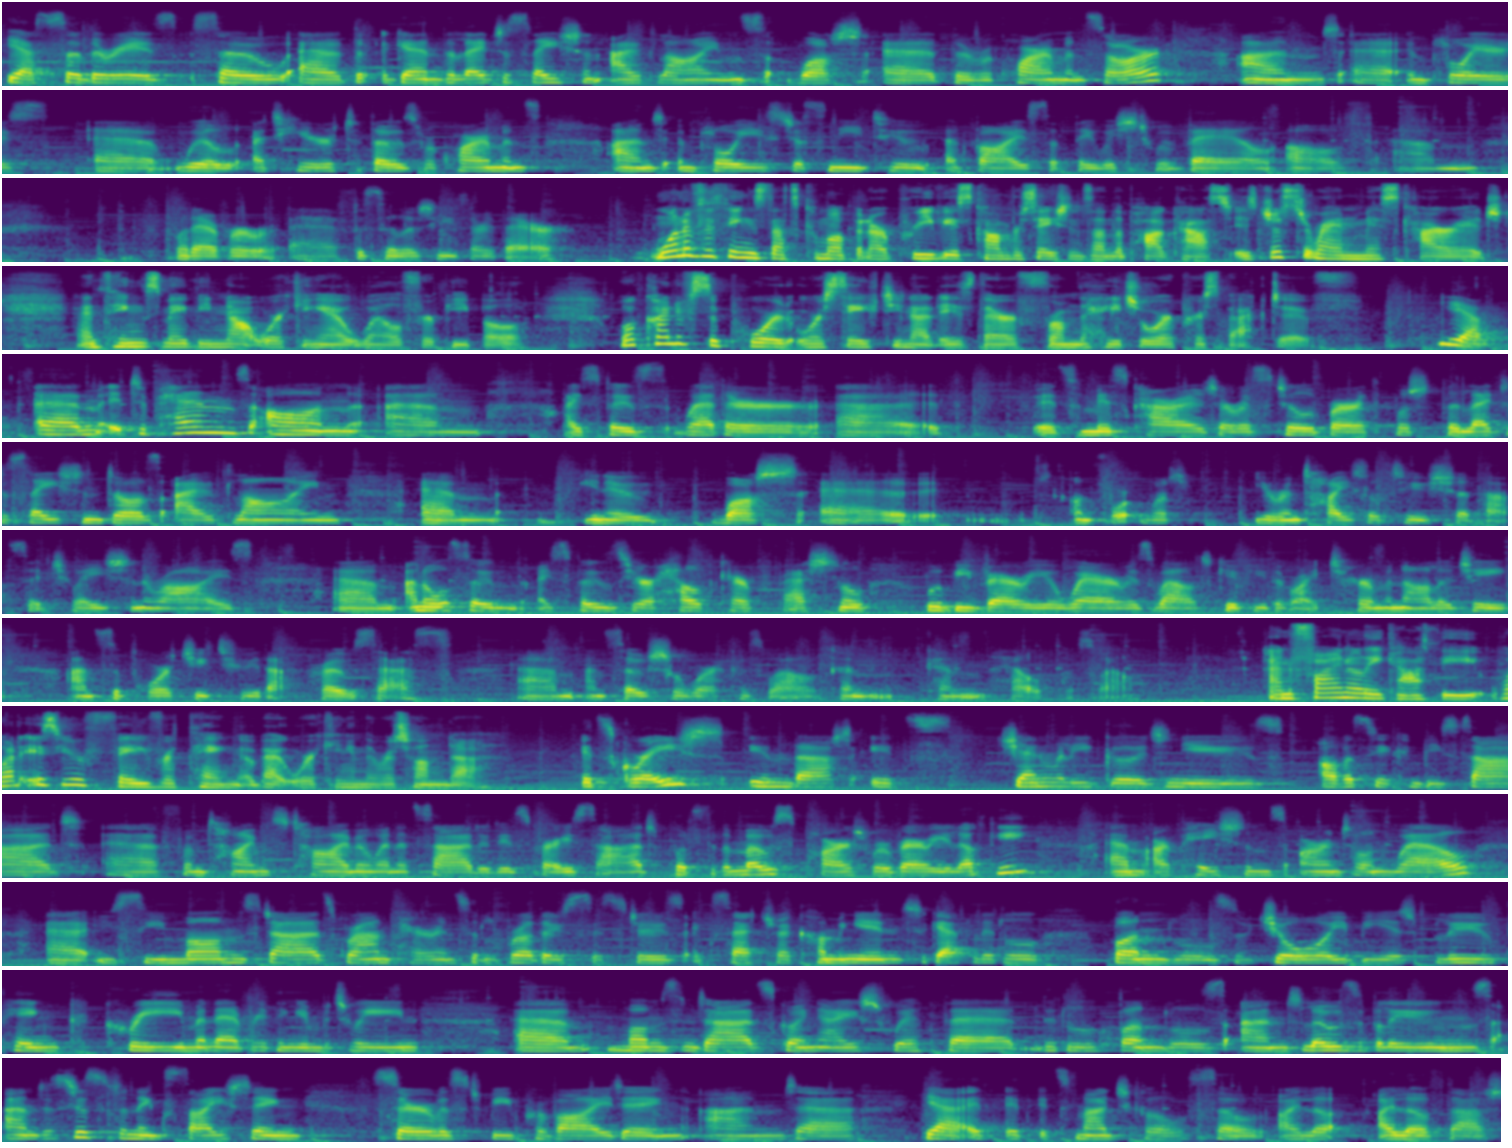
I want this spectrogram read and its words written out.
Yes, so there is. So uh, the, again, the legislation outlines what uh, the requirements are, and uh, employers uh, will adhere to those requirements, and employees just need to advise that they wish to avail of um, whatever uh, facilities are there. One of the things that's come up in our previous conversations on the podcast is just around miscarriage and things maybe not working out well for people. What kind of support or safety net is there from the HR perspective? Yeah, um, it depends on, um, I suppose, whether uh, it's a miscarriage or a stillbirth, but the legislation does outline, um, you know, what, uh, what you're entitled to should that situation arise. Um, and also, I suppose your healthcare professional will be very aware as well to give you the right terminology and support you through that process. Um, and social work as well can can help as well. And finally, Kathy, what is your favourite thing about working in the Rotunda? It's great in that it's generally good news. Obviously, it can be sad uh, from time to time, and when it's sad, it is very sad. But for the most part, we're very lucky. Um, our patients aren't unwell. Uh, you see mums, dads, grandparents, little brothers, sisters, etc., coming in to get little bundles of joy, be it blue, pink, cream, and everything in between um, mums and dads going out with uh, little bundles and loads of balloons, and it's just an exciting service to be providing. And uh, yeah, it, it, it's magical. So I love I love that.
